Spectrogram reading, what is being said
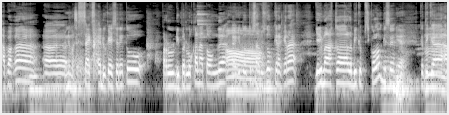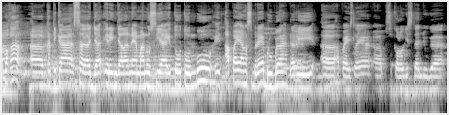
apakah eh, sex education itu perlu diperlukan atau enggak? Kayak gitu. Terus habis itu kira-kira jadi malah ke lebih ke psikologis ya. Ketika apakah eh, ketika seiring jalannya manusia itu tumbuh apa yang sebenarnya berubah dari eh, apa ya istilahnya eh, psikologis dan juga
